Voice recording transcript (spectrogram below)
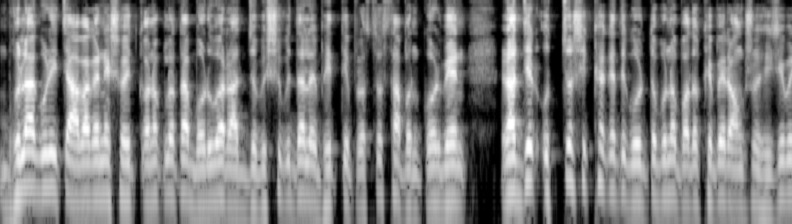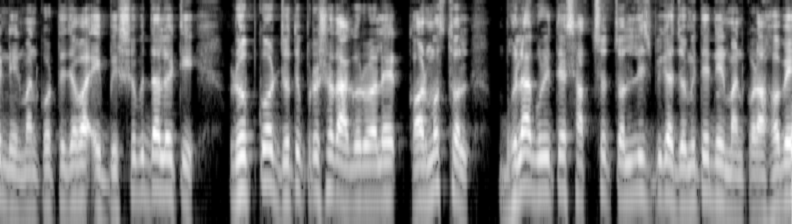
ভোলাগুড়ি চা বাগানের শহীদ কনকলতা বড়ুয়া রাজ্য বিশ্ববিদ্যালয়ের ভিত্তি প্রস্তর স্থাপন করবেন। রাজ্যের উচ্চশিক্ষা ক্ষেত্রে গুরুত্বপূর্ণ পদক্ষেপের অংশ হিসেবে নির্মাণ করতে যাওয়া এই বিশ্ববিদ্যালয়টি রূপকোট জ্যোতিপ্রসাদ আগরওয়ালের কর্মস্থল ভোলাগুড়িতে সাতশো চল্লিশ বিঘা জমিতে নির্মাণ করা হবে।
